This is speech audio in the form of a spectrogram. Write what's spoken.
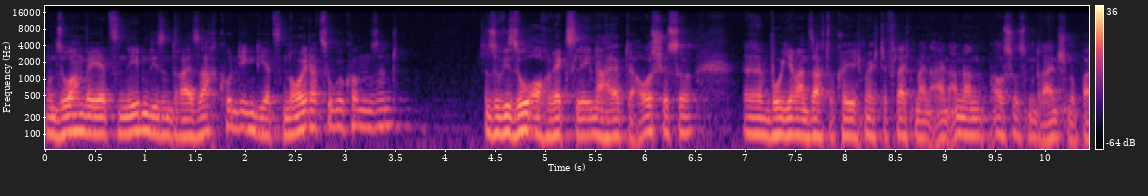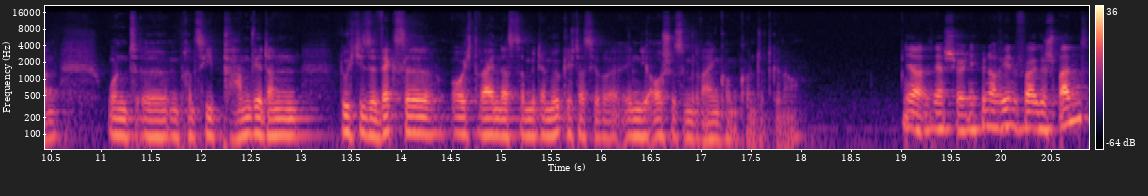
Und so haben wir jetzt neben diesen drei Sachkundigen, die jetzt neu dazugekommen sind, sowieso auch Wechsel innerhalb der Ausschüsse, äh, wo jemand sagt, okay, ich möchte vielleicht mal in einen anderen Ausschuss mit reinschnuppern. Und äh, im Prinzip haben wir dann durch diese Wechsel euch dreien das damit ermöglicht, dass ihr in die Ausschüsse mit reinkommen konntet, genau. Ja, sehr schön. Ich bin auf jeden Fall gespannt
